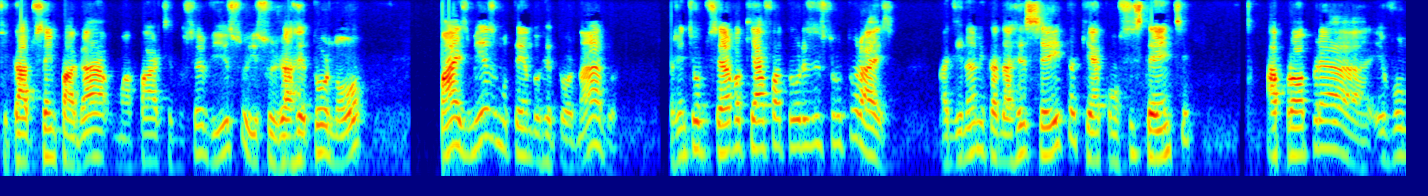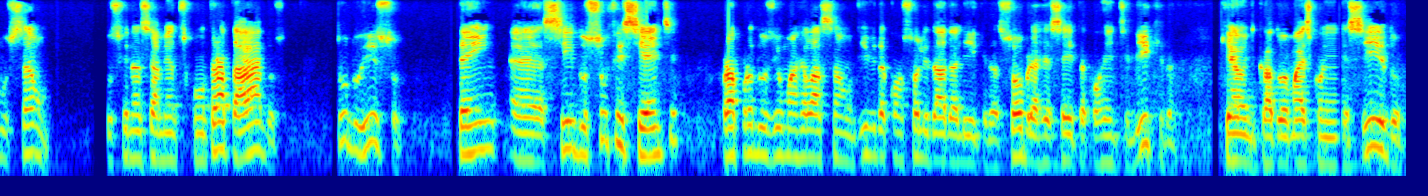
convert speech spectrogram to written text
ficado sem pagar uma parte do serviço, isso já retornou, mas mesmo tendo retornado, a gente observa que há fatores estruturais. A dinâmica da receita, que é consistente, a própria evolução dos financiamentos contratados, tudo isso tem é, sido suficiente para produzir uma relação dívida consolidada líquida sobre a receita corrente líquida, que é o indicador mais conhecido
